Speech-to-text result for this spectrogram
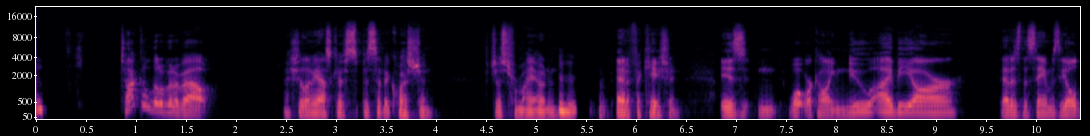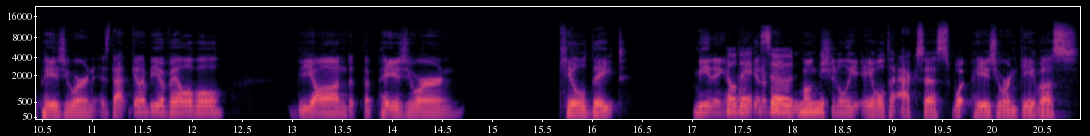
Talk a little bit about. Actually, let me ask a specific question, just for my own Mhm. edification. Is n- what we're calling new IBR that is the same as the old pay as you earn? Is that going to be available beyond the pay as you earn kill date? Meaning, Kill are we going to so be n- functionally able to access what pay as you earn gave us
